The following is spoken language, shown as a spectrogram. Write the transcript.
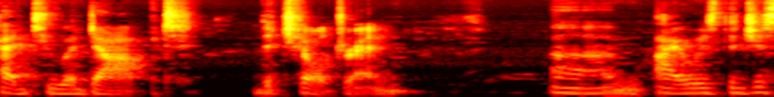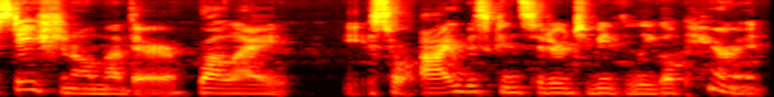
had to adopt the children. Um, I was the gestational mother while I, so I was considered to be the legal parent,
